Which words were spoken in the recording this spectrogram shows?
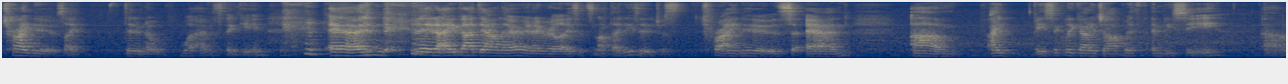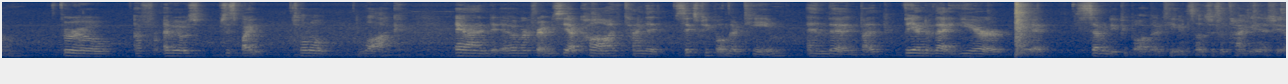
try news. I didn't know what I was thinking. And then I got down there and I realized it's not that easy to just try news. And um, I basically got a job with NBC um, through, a, fr- I mean, it was just by total luck. And I worked for NBC.com at the time, they had six people on their team. And then by the end of that year, they had 70 people on their team, so it's just a timing issue.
